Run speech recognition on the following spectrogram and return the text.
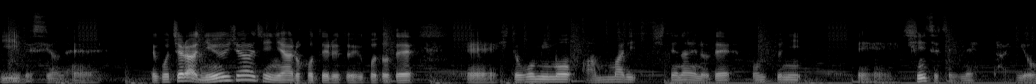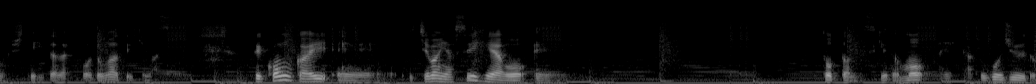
いいですよね。でこちらニュージャージーにあるホテルということで、え人混みもあんまりしてないので本当に、え親切にね対応していただくことができます。で今回、えー一番安い部屋を、えー取ったんですけども150度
